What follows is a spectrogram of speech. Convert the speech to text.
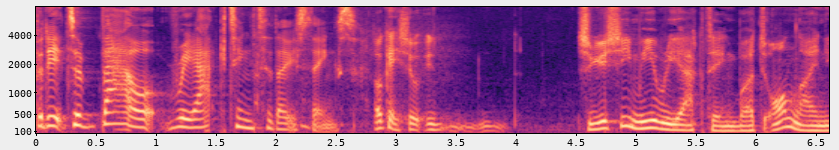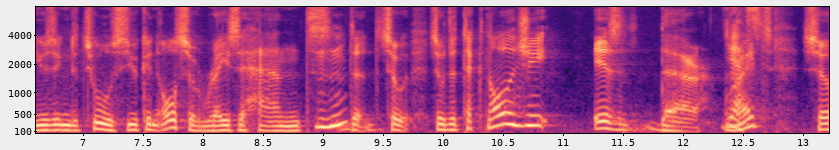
but it's about reacting to those things. Okay, so it, so you see me reacting, but online using the tools, you can also raise a hand. Mm-hmm. The- so so the technology is there, Yes. right? So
